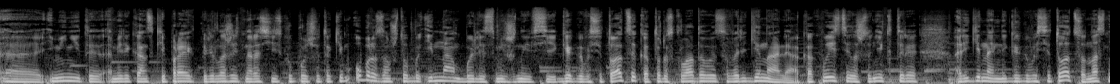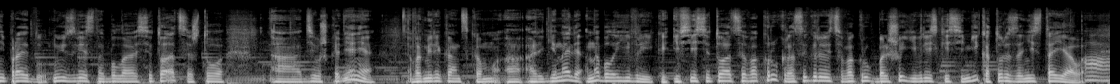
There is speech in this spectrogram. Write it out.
э, именитый американский проект переложить на российскую почву таким образом, чтобы и нам были смешны все гэговые ситуации, которые складываются в оригинале. А как выяснилось, что некоторые оригинальные гэговые ситуации у нас не пройдут. Ну, известная была ситуация, что а, девушка-няня в американском а, оригинале, она была еврейкой. И все ситуации вокруг разыгрываются вокруг большой еврейской семьи, которая за ней стояла. А,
